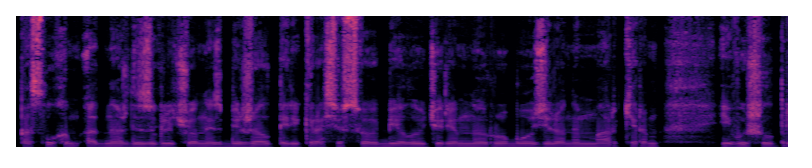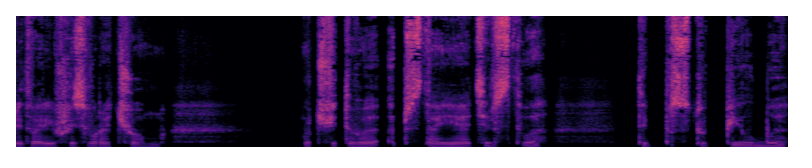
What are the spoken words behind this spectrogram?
По слухам, однажды заключенный сбежал, перекрасив свою белую тюремную робу зеленым маркером и вышел, притворившись врачом. Учитывая обстоятельства, ты поступил бы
